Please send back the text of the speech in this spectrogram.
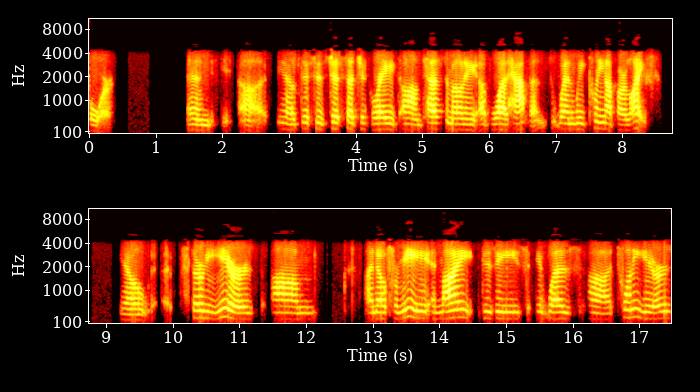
four. And, uh, you know, this is just such a great um, testimony of what happens when we clean up our life you know, 30 years, um, I know for me and my disease, it was uh, 20 years,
